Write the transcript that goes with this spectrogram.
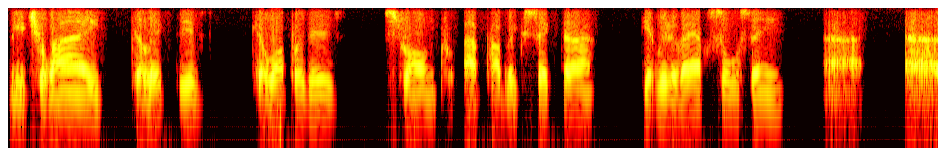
mutual aid, collectives, cooperatives, strong uh, public sector, get rid of outsourcing, uh, uh,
